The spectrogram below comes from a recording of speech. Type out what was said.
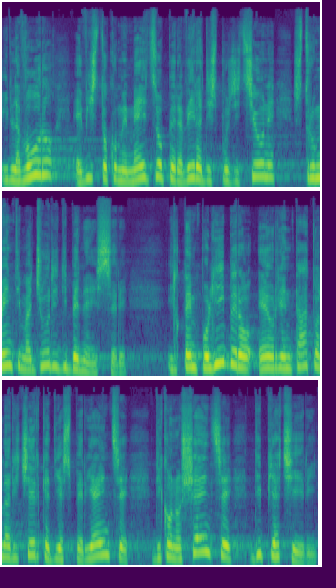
Il lavoro è visto come mezzo per avere a disposizione strumenti maggiori di benessere. Il tempo libero è orientato alla ricerca di esperienze, di conoscenze, di piaceri.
